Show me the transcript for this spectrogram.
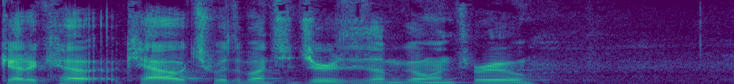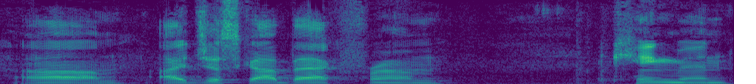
Got a couch with a bunch of jerseys I'm going through. Um, I just got back from Kingman.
